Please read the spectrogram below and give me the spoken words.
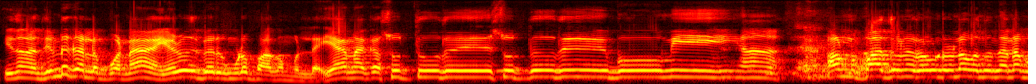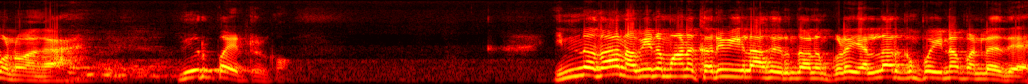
இதை நான் திண்டுக்கல்லில் போனேன் எழுபது பேருக்கு கூட பார்க்க முடியல. ஏன்னாக்கா சுத்துது சுத்துது பூமி. ஆ. அவங்க பார்த்தோன்னே ரவுண்ட் ரவுண்டாக வந்து என்ன பண்ணுவாங்க? வெறுப்பாயிட்டு இருக்கோம் இன்னதான் நவீனமான கருவிகளாக இருந்தாலும் கூட எல்லாருக்கும் போய் என்ன பண்ணல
